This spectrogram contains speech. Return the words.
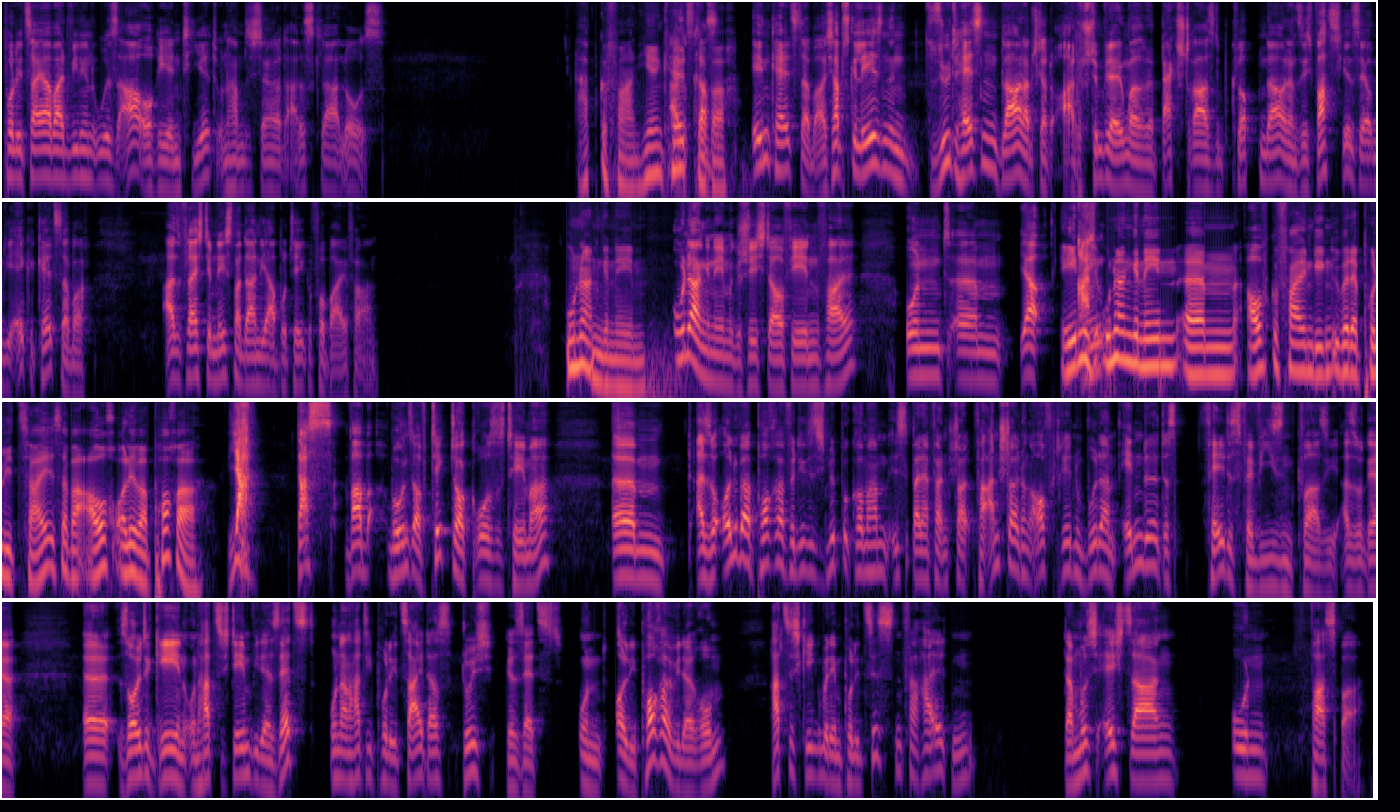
Polizeiarbeit wie in den USA orientiert und haben sich dann gedacht, alles klar, los. Abgefahren, hier in Also. Kelsterbach. In Kelsterbach. Ich habe es gelesen in Südhessen, bla, da habe ich gedacht, oh, bestimmt wieder irgendwas, eine Bergstraße, die Bekloppten da. Und dann sehe ich, was, hier ist ja um die Ecke Kelsterbach. Also vielleicht demnächst mal da in die Apotheke vorbeifahren. Unangenehm. Unangenehme Geschichte auf jeden Fall. Und ähm, ja, Ähnlich An- unangenehm ähm, aufgefallen gegenüber der Polizei ist aber auch Oliver Pocher. Ja, das war bei uns auf TikTok großes Thema. Ähm, also Oliver Pocher, für die, die es nicht mitbekommen haben, ist bei einer Veranstalt Veranstaltung aufgetreten und wurde am Ende des Feldes verwiesen quasi. Also der äh, sollte gehen und hat sich dem widersetzt und dann hat die Polizei das durchgesetzt. Und Olli Pocher wiederum hat sich gegenüber dem Polizisten verhalten, da muss ich echt sagen, unfassbar.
